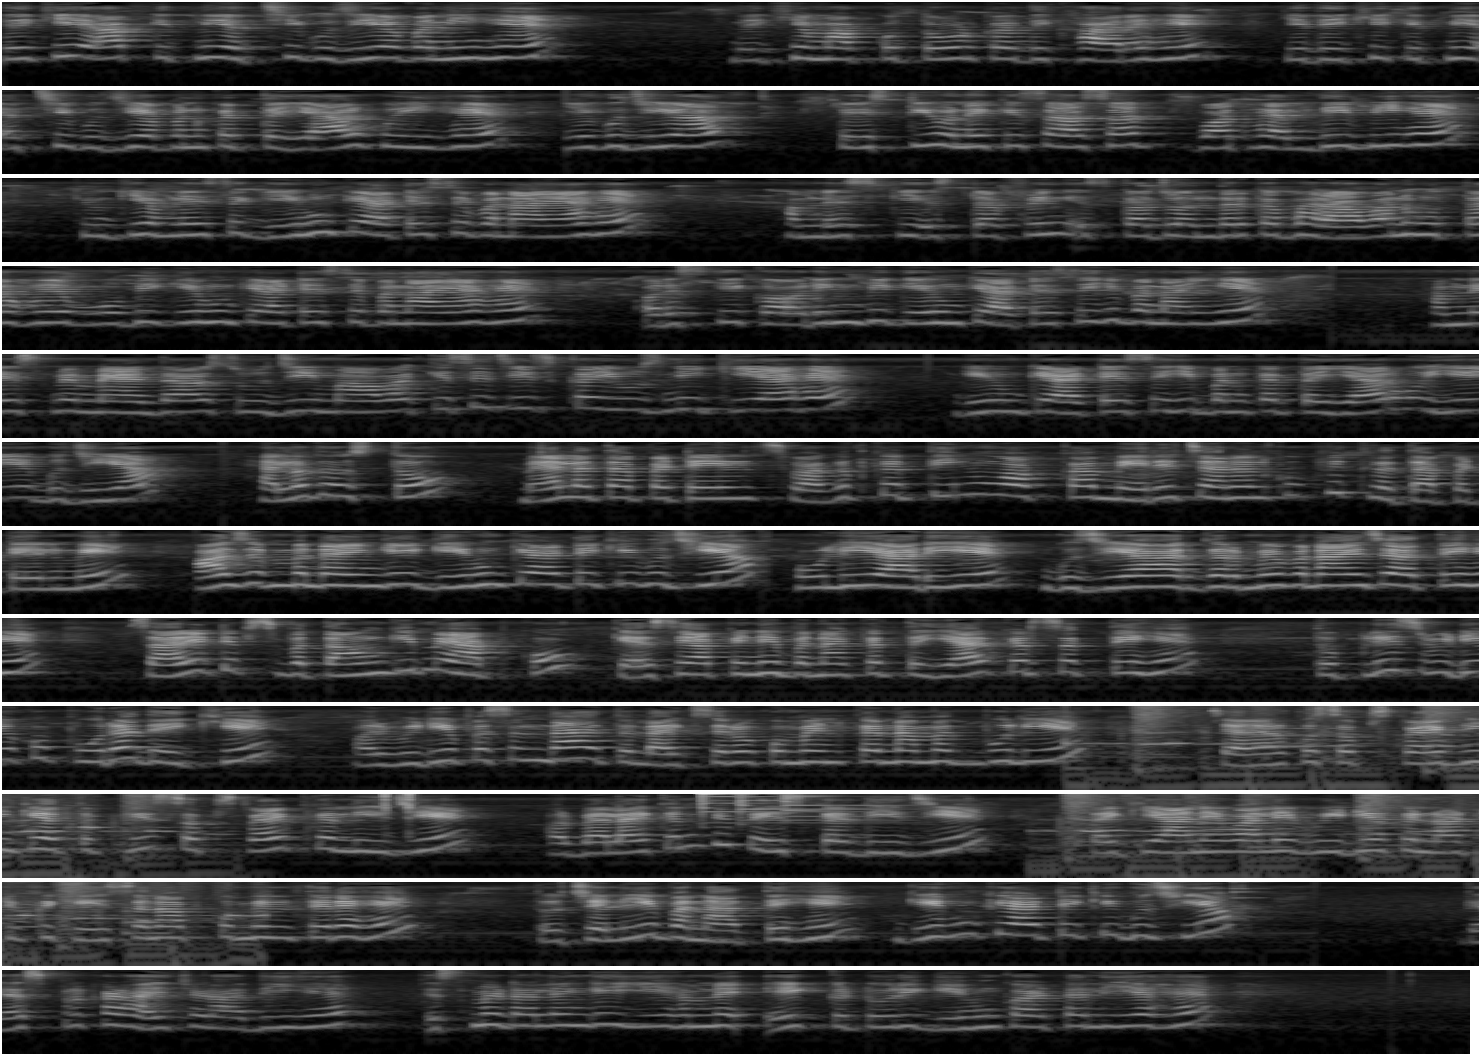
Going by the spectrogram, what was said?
देखिए, आप कितनी अच्छी गुजिया बनी है। देखिए, हम आपको तोड़ कर दिखा रहे हैं। ये देखिए, कितनी अच्छी गुजिया बनकर तैयार हुई है। ये गुजिया टेस्टी होने के साथ साथ बहुत हेल्दी भी है, क्योंकि हमने इसे गेहूँ के आटे से बनाया है। हमने इसकी स्टफिंग इसका जो अंदर का भरावन होता है, वो भी गेहूँ के आटे से बनाया है और इसकी कवरिंग भी गेहूँ के आटे से ही बनाई है। हमने इसमें मैदा, सूजी, मावा किसी चीज़ का यूज़ नहीं किया है। गेहूँ के आटे से ही बनकर तैयार हुई है ये गुजिया। हेलो दोस्तों, मैं लता पटेल स्वागत करती हूँ आपका मेरे channel cook with Lata Patel में। आज हम बनाएँगे गेहूँ के आटे की गुजिया। होली आ रही है, गुजिया हर घर में बनाए जाते हैं। सारे टिप्स बताऊँगी मैं आपको, कैसे आप इन्हें बनाकर तैयार कर सकते हैं। तो प्लीज़ वीडियो को पूरा देखिए और वीडियो पसंद आए तो लाइक शेयर और कमेंट करना मत भूलिए। चैनल को सब्सक्राइब नहीं किया तो प्लीज़ सब्सक्राइब कर लीजिए और बेल आइकन भी प्रेस कर दीजिए ताकि आने वाले वीडियो के नोटिफिकेशन आपको मिलते रहे। तो चलिए बनाते हैं गेहूँ के आटे की गुजिया। गैस पर कढ़ाई चढ़ा दी है। इसमें डालेंगे, ये हमने एक कटोरी गेहूँ का आटा लिया है।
